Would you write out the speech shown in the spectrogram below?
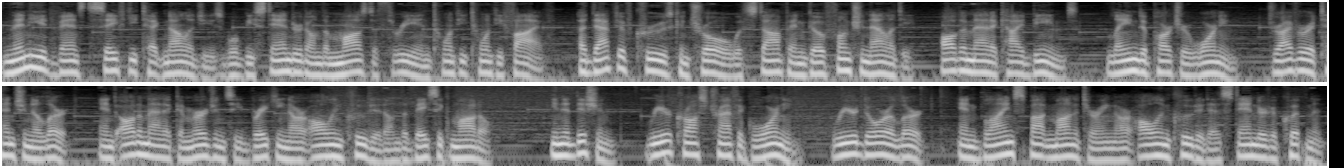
Many advanced safety technologies will be standard on the Mazda 3 in 2025. Adaptive cruise control with stop-and-go functionality, automatic high beams, lane departure warning, driver attention alert, and automatic emergency braking are all included on the basic model. In addition, rear cross-traffic warning, rear door alert, and blind spot monitoring are all included as standard equipment.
